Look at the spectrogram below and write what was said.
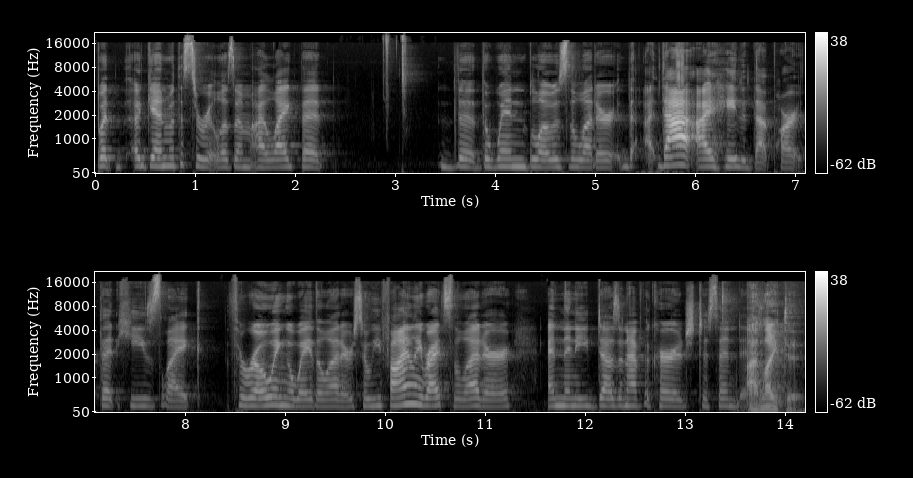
But again, with the surrealism, I like that the the wind blows the letter. Th- That I hated that part that he's like throwing away the letter. So he finally writes the letter and then he doesn't have the courage to send it. I liked it.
